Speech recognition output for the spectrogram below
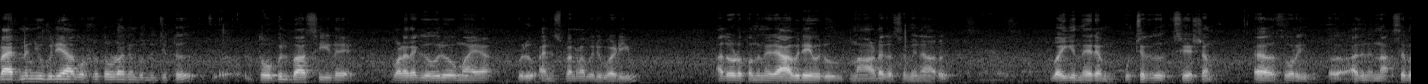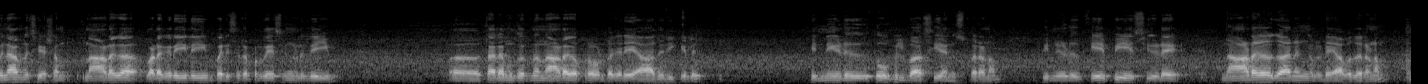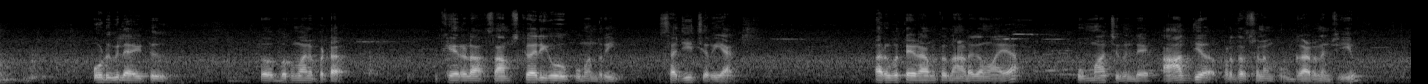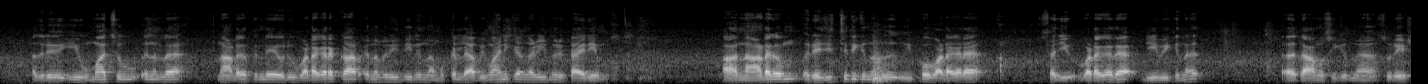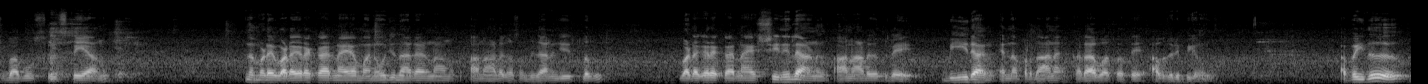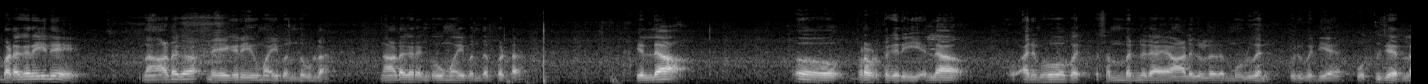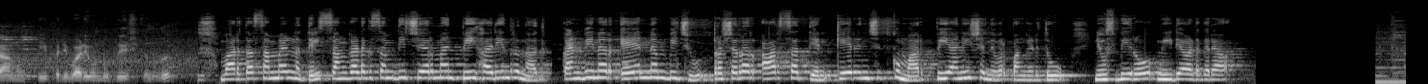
പ്ലാറ്റിനം ജൂബിലി ആഘോഷത്തോടനുബന്ധിച്ചിട്ട് തോപ്പിൽ ബാസിയുടെ വളരെ ഗൗരവമായ ഒരു അനുസ്മരണ പരിപാടിയും അതോടൊപ്പം തന്നെ രാവിലെ ഒരു നാടക സെമിനാർ വൈകുന്നേരം ഉച്ചയ്ക്ക് ശേഷം സോറി അതിന് സെമിനാറിന് ശേഷം നാടക വടകരയിലെയും പരിസര പ്രദേശങ്ങളിലെയും തലമുതിർന്ന നാടക പ്രവർത്തകരെ ആദരിക്കൽ പിന്നീട് തോപ്പിൽ ബാസി അനുസ്മരണം. പിന്നീട് കെ പി എ സിയുടെ നാടക ഗാനങ്ങളുടെ അവതരണം. ഒടുവിലായിട്ട് ബഹുമാനപ്പെട്ട കേരള സാംസ്കാരിക വകുപ്പ് മന്ത്രി സജി ചെറിയാൻ. അറുപത്തേഴാമത്തെ നാടകമായ ഉമ്മാച്ചുവിന്റെ ആദ്യ പ്രദർശനം ഉദ്ഘാടനം ചെയ്യും. അതിൽ ഈ ഉമ്മാച്ചു എന്നുള്ള നാടകത്തിന്റെ ഒരു വടകരക്കാർ എന്നുള്ള രീതിയിൽ നമുക്കെല്ലാം അഭിമാനിക്കാൻ കഴിയുന്ന ഒരു കാര്യം. ആ നാടകം രചിച്ചിരിക്കുന്നത് ഇപ്പോൾ വടകര സജീ വടകര ജീവിക്കുന്ന താമസിക്കുന്ന സുരേഷ് ബാബു ശ്രീസ്തയാണ് നമ്മുടെ വടകരക്കാരനായ മനോജ് നാരായണനാണ് ആ നാടകം സംവിധാനം ചെയ്തിട്ടുള്ളത്. വടകരക്കാരനായ ഷിനിലാണ് ആ നാടകത്തിലെ ബീരാൻ എന്ന പ്രധാന കഥാപാത്രത്തെ അവതരിപ്പിക്കുന്നത്. അപ്പോൾ ഇത് വടകരയിലെ നാടക മേഖലയുമായി ബന്ധമുള്ള നാടകരംഗവുമായി ബന്ധപ്പെട്ട എല്ലാ പ്രവർത്തകരെയും എല്ലാ അനുഭവ സമ്പന്നരായ ആളുകളുടെ മുഴുവൻ ഒരു വലിയ ഒത്തുചേരലാണ് ഈ പരിപാടി കൊണ്ട് ഉദ്ദേശിക്കുന്നത്. വാർത്താ സമ്മേളനത്തിൽ സംഘാടക സമിതി chairman P Harindranath convener A N M Biju treasurer R Sathyan K Ranjith Kumar P Aneesh എന്നിവർ പങ്കെടുത്തു. News bureau media Vadakara.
